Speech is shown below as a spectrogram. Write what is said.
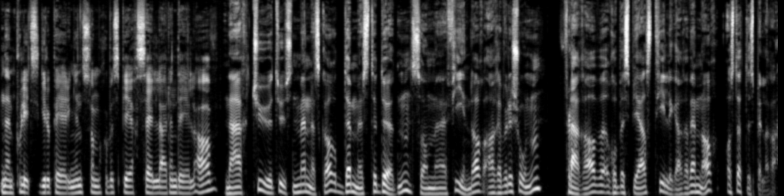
den politiske grupperingen som Robespierre selv er en del av. Nær 20 000 mennesker dømmes til døden som fiender av revolusjonen, flere av Robespierres tidligere venner og støttespillere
